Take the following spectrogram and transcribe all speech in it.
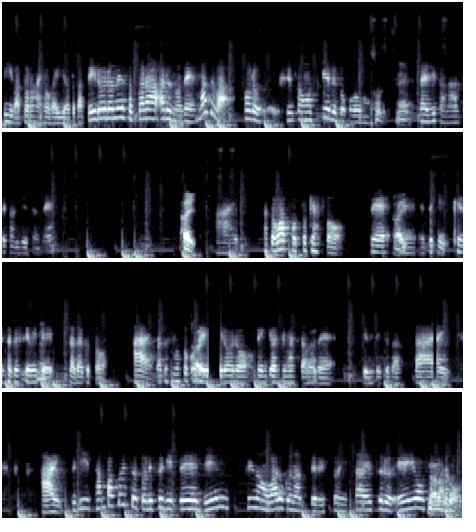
B は取らない方がいいよとかって、いろいろね、そこからあるので、まずは取る習慣をつけるところもそうですね。大事かなって感じですよね。はい。はい。あとは、ポッドキャストで、はいえーぜひ検索してみていただくと、はい。私もそこはいでいろいろ勉強しましたので、してみてください。はい。次、タンパク質を取りすぎて、腎機能悪くなってる人に対する栄養素からのおす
